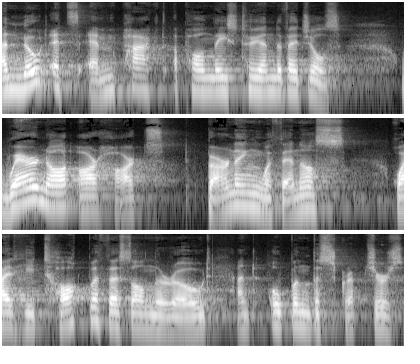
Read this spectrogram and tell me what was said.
And note its impact upon these two individuals. Were not our hearts burning within us while he talked with us on the road and opened the scriptures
